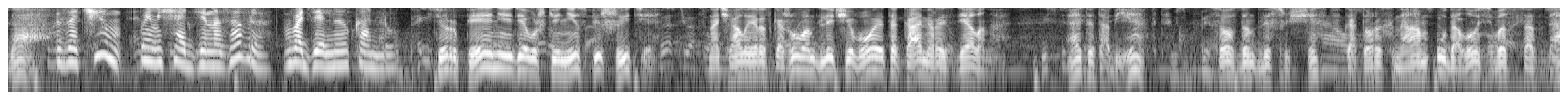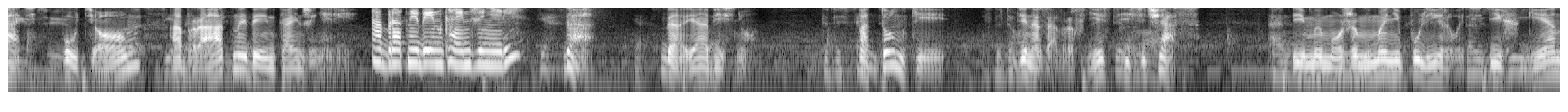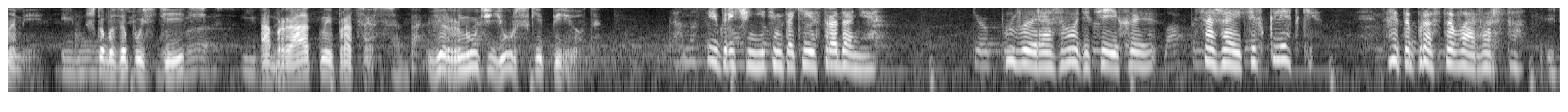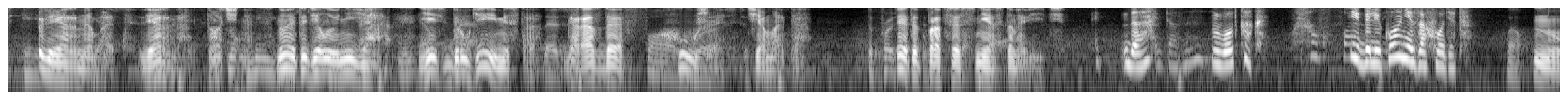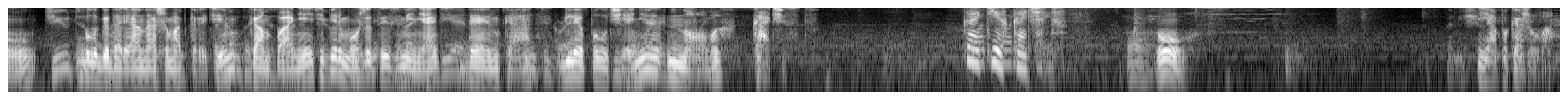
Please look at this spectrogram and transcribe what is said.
Да, Зачем помещать динозавра в отдельную камеру? терпение, девушки, не спешите. Сначала я расскажу вам, для чего эта камера сделана. Этот объект создан для существ, которых нам удалось воссоздать путем обратной ДНК-инженерии. Обратный ДНК инженерии? Да, да, я объясню. Потомки динозавров есть и сейчас. И мы можем манипулировать их генами, чтобы запустить обратный процесс, вернуть юрский период. И причинить им такие страдания. Вы разводите их и сажаете в клетки. Это просто варварство. Верно, Бет, верно, точно. Но это делаю не я. Есть другие места, гораздо хуже, чем это. Этот процесс не остановить. Да? Вот как? И далеко они заходят? Ну, благодаря нашим открытиям, компания теперь может изменять ДНК для получения новых качеств. Каких качеств? О, я покажу вам.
